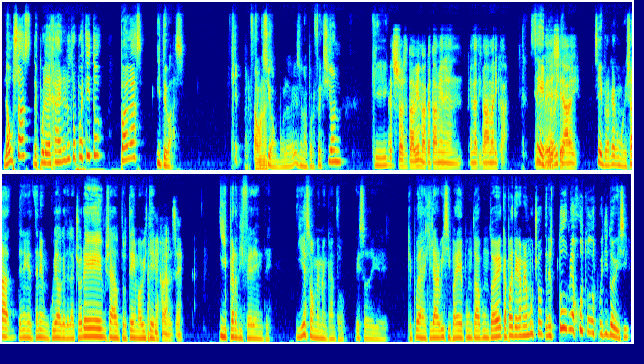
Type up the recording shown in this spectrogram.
la usas, después la dejas en el otro puestito, pagas y te vas. Qué perfección, boludo. Es una perfección que. Eso ya se está viendo acá también en, en Latinoamérica. Sí, en pero, PS ¿viste? hay. sí, pero acá como que ya tenés que tener un cuidado que te la choreen, ya es otro tema, ¿viste? bueno, sí. Hiper diferente. Y eso a mí me encantó. Eso de que, que puedas alquilar bici para ir de punto A a punto B. Capaz que te caminas mucho, tenés tú, me justo dos puestitos de bici.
